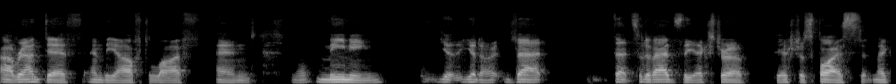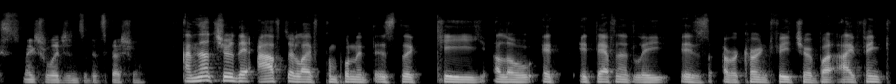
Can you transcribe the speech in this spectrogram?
around death and the afterlife and meaning you, you know that that sort of adds the extra the extra spice that makes makes religions a bit special i'm not sure the afterlife component is the key although it it definitely is a recurrent feature but i think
